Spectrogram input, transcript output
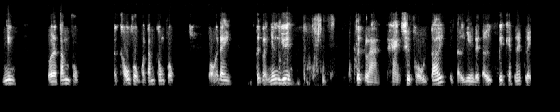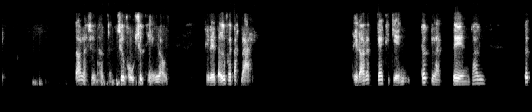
nhưng gọi là tâm phục khẩu phục và tâm không phục. Còn ở đây tức là nhân duyên tức là hàng sư phụ tới thì tự nhiên đệ tử biết khép nép liền. Đó là sự thật sư phụ xuất hiện rồi thì đệ tử phải tắt đài thì đó là cái, cái chuyện tức là tiền thân tức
